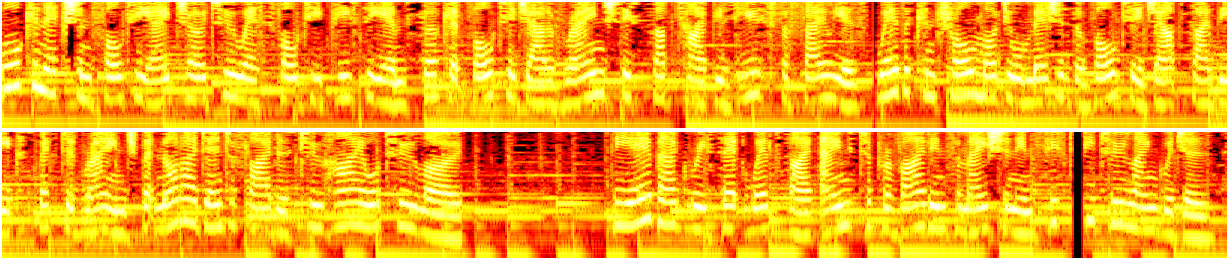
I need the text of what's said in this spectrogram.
Poor connection faulty HO2S faulty PCM circuit voltage out of range This subtype is used for failures, where the control module measures a voltage outside the expected range but not identified as too high or too low. The Airbag Reset website aims to provide information in 52 languages.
